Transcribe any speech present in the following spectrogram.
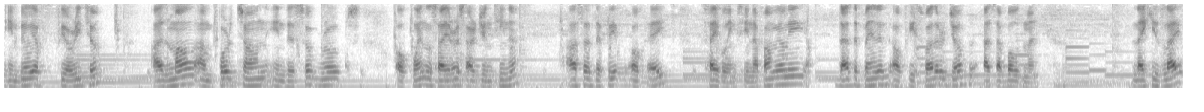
in Villa Fiorito, a small and poor town in the suburbs of Buenos Aires, Argentina, as the fifth of eight siblings in a family that depended of his father's job as a boatman. Like his life,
